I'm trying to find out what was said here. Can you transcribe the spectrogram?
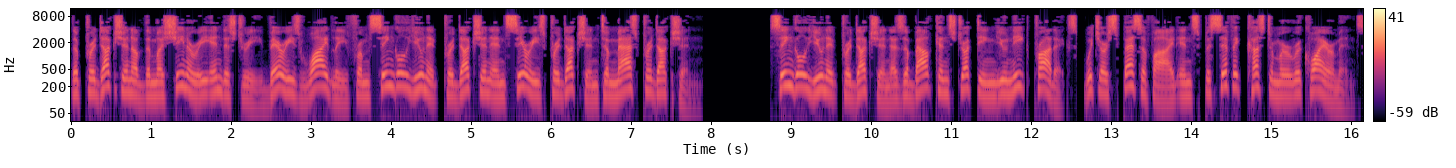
The production of the machinery industry varies widely from single-unit production and series production to mass production. Single-unit production is about constructing unique products, which are specified in specific customer requirements.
